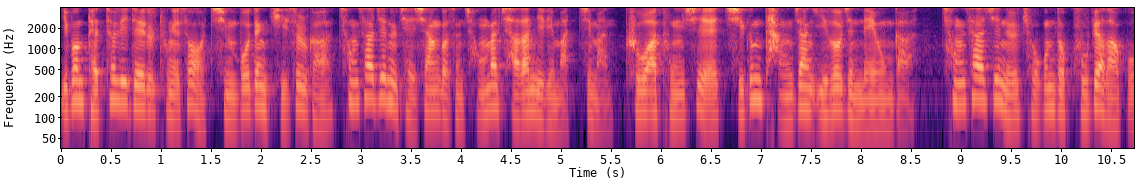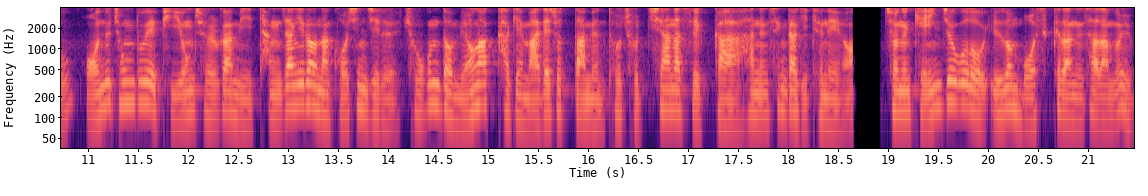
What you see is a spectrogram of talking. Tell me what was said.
이번 배터리 대회를 통해서 진보된 기술과 청사진을 제시한 것은 정말 잘한 일이 맞지만 그와 동시에 지금 당장 이뤄진 내용과 청사진을 조금 더 구별하고 어느 정도의 비용 절감이 당장 일어난 것인지를 조금 더 명확하게 말해줬다면 더 좋지 않았을까 하는 생각이 드네요. 저는 개인적으로 일론 머스크라는 사람을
